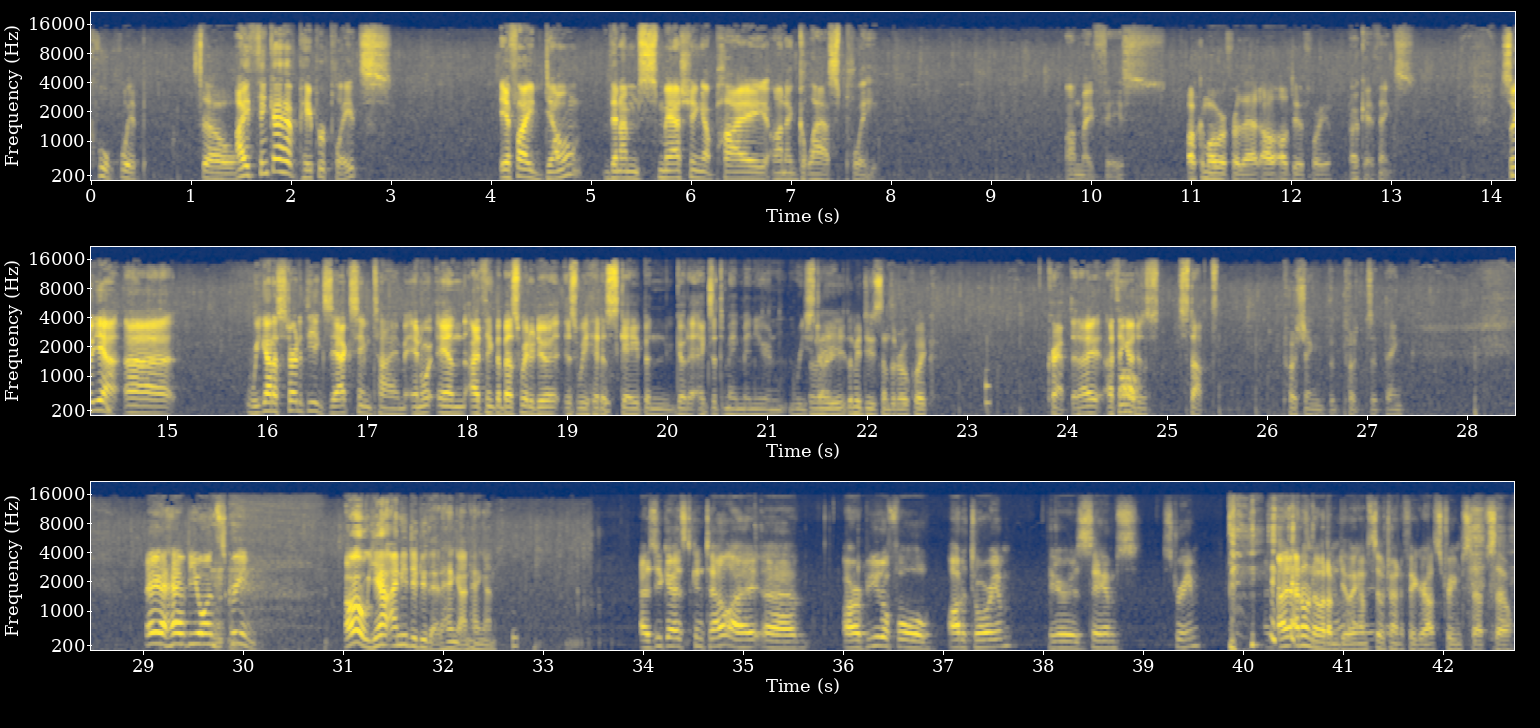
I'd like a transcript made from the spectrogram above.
cool whip. So I think I have paper plates. If I don't, then I'm smashing a pie on a glass plate on my face. I'll come over for that. I'll, I'll do it for you. Okay, thanks. So yeah, uh, we got to start at the exact same time, and and I think the best way to do it is we hit escape and go to exit to main menu and Let restart. me let me do something real quick. Crap! Did I? I think I Oh. just stopped pushing the push it thing. Hey, I have you on screen. Oh yeah, I need to do that. Hang on, hang on. As you guys can tell, I uh, our beautiful auditorium here is Sam's stream. I, I don't know what I'm doing. I'm still trying to figure out stream stuff. So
